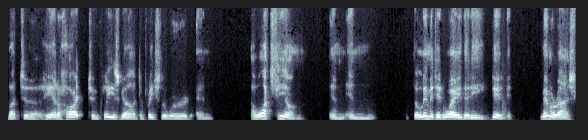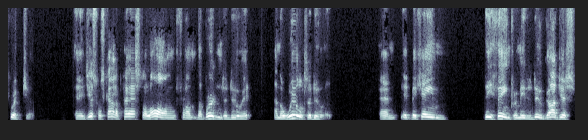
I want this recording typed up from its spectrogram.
but uh, he had a heart to please God, to preach the word. And I watched him in, in the limited way that he did it, memorize scripture. And it just was kind of passed along from the burden to do it and the will to do it. And it became the thing for me to do. God just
